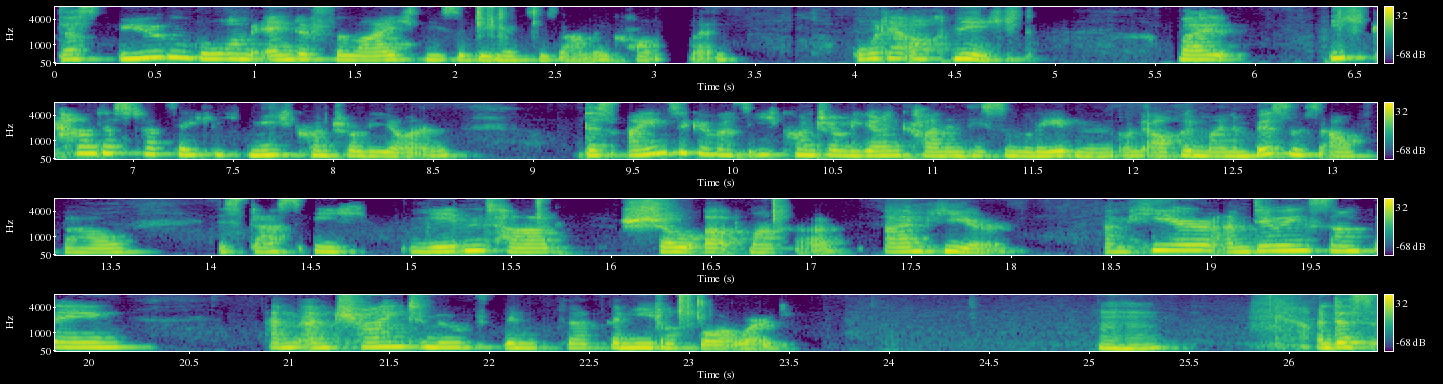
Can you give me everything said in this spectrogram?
dass irgendwo am Ende vielleicht diese Dinge zusammenkommen. Oder auch nicht. Weil ich kann das tatsächlich nicht kontrollieren. Das Einzige, was ich kontrollieren kann in diesem Leben und auch in meinem Businessaufbau, ist, dass ich jeden Tag Show up mache. I'm here. I'm here. I'm doing something. I'm, I'm trying to move the, the, the needle forward. Mhm. Und das,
